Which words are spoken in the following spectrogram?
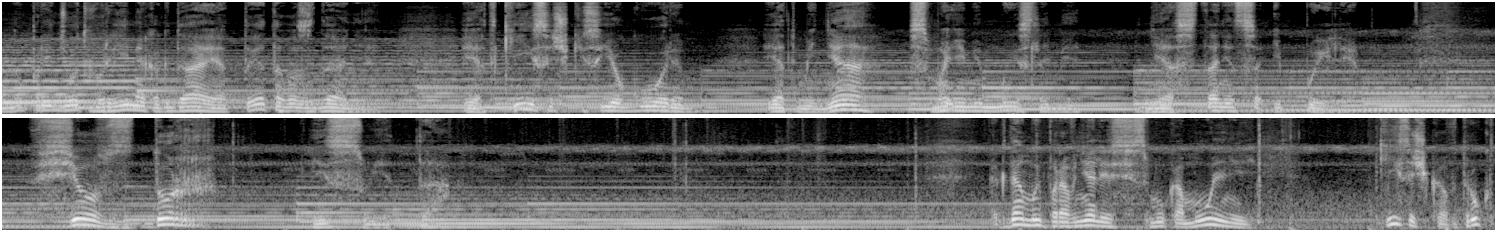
но придет время, когда и от этого здания, и от кисочки с ее горем, и от меня с моими мыслями не останется и пыли. Все вздор и суета. Когда мы поравнялись с мукомольней, кисочка вдруг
